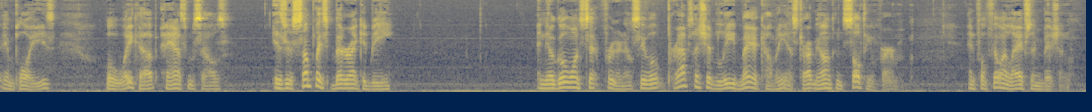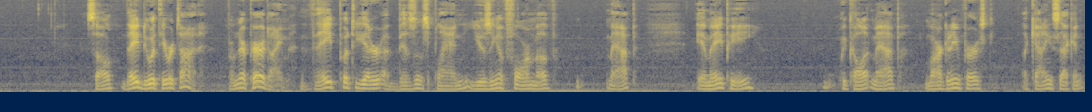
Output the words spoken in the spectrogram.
employees will wake up and ask themselves, Is there someplace better I could be and they'll go one step further and they'll say, well, perhaps I should leave mega company and start my own consulting firm and fulfill my life's ambition. So they do what they were taught from their paradigm. They put together a business plan using a form of MAP, MAP. We call it MAP, marketing first, accounting second,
